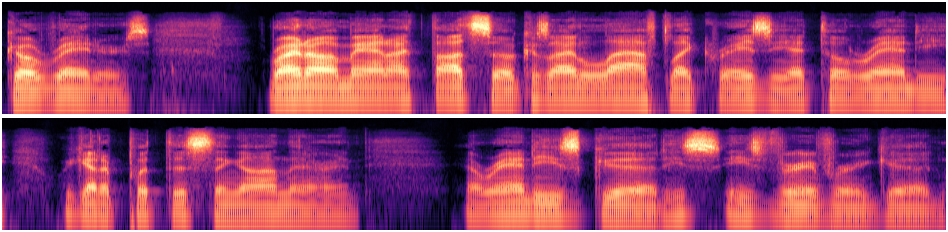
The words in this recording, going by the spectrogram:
Go Raiders. Right on, man. I thought so because I laughed like crazy. I told Randy we got to put this thing on there, and Randy's good. He's he's very very good.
